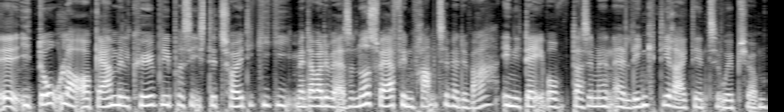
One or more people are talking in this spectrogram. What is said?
øh, idoler og gerne vil købe lige præcis det tøj, de gik i. Men der var det altså noget svært at finde frem til, hvad det var, end i dag, hvor der simpelthen er link direkte ind til webshoppen.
